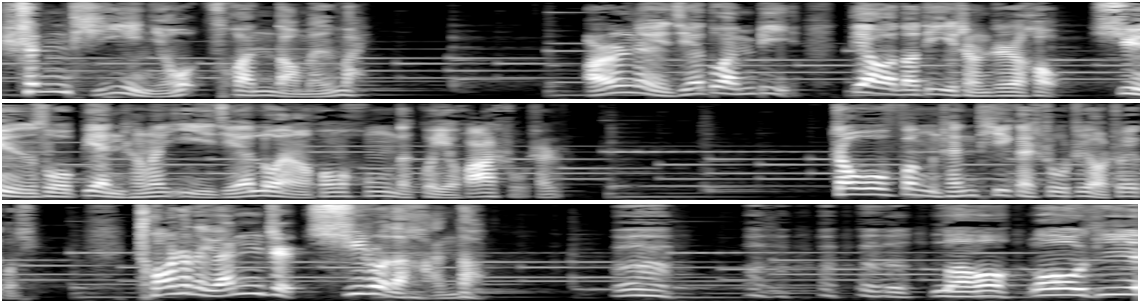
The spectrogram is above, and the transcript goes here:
身体一扭窜到门外。而那截断臂掉到地上之后，迅速变成了一截乱哄哄的桂花树枝。周凤臣踢开树枝要追过去，床上的元志虚弱的喊道：“呃，老老爹，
